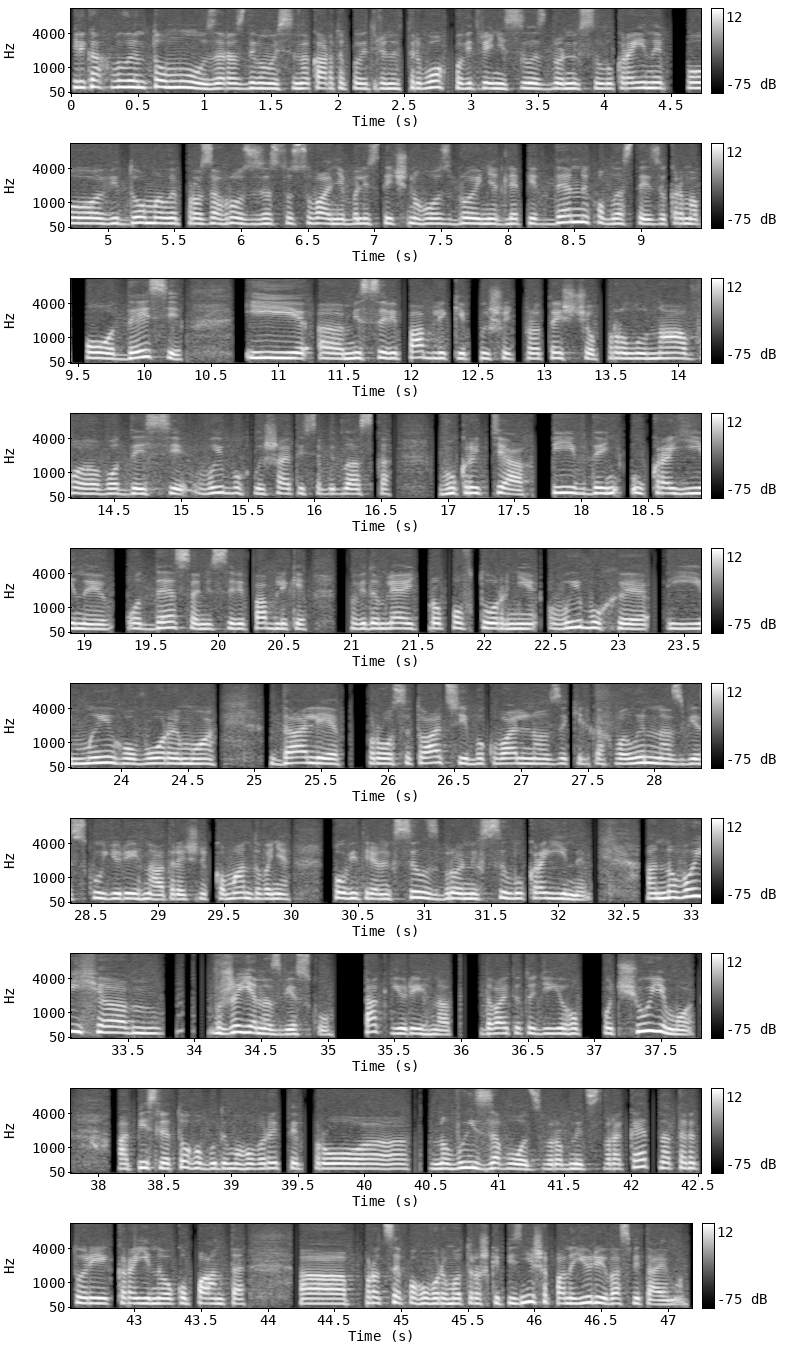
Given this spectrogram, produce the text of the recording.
Кілька хвилин тому зараз дивимося на карту повітряних тривог. Повітряні сили збройних сил України повідомили про загрозу застосування балістичного озброєння для південних областей, зокрема по Одесі. І е, місцеві пабліки пишуть про те, що пролунав е, в Одесі вибух. Лишайтеся, будь ласка, в укриттях. Південь України, Одеса. Місцеві пабліки повідомляють про повторні вибухи. І ми говоримо далі про ситуацію. Буквально за кілька хвилин на зв'язку Юрій Гнат, речник командування повітряних сил збройних сил України. Новий ем, вже є на зв'язку. Так, Юрій Гнат, давайте тоді його почуємо. А після того будемо говорити про е, новий завод з виробництва ракет на території країни окупанта. Про це поговоримо трошки пізніше. Пане Юрію, вас вітаємо.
